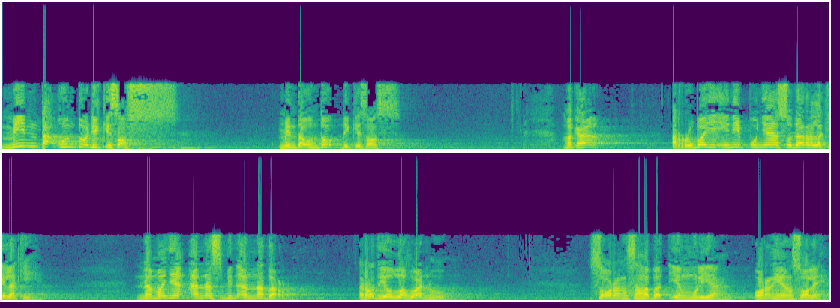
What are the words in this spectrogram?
minta untuk dikisos. Minta untuk dikisos. Maka Ar-Rubai ini punya saudara laki-laki. Namanya Anas bin An-Nadar radhiyallahu anhu. Seorang sahabat yang mulia, orang yang soleh.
